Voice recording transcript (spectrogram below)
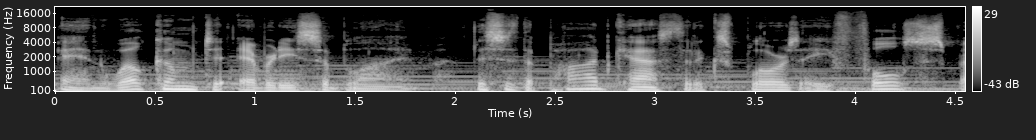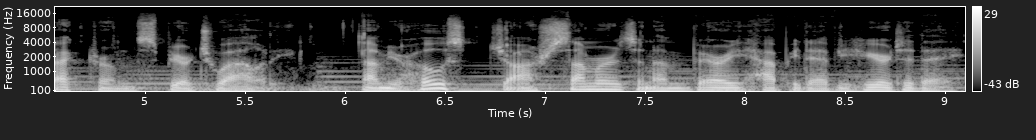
and welcome to Everyday Sublime. This is the podcast that explores a full spectrum spirituality. I'm your host, Josh Summers, and I'm very happy to have you here today.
